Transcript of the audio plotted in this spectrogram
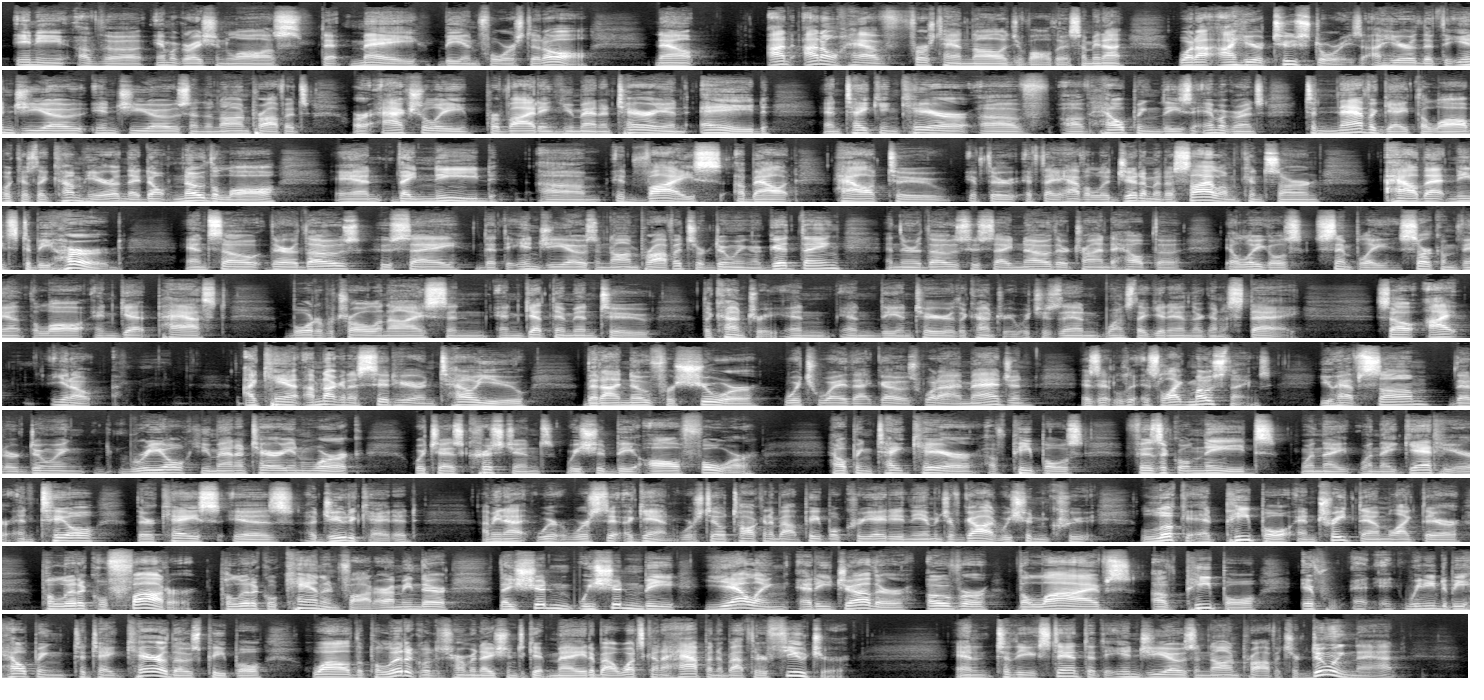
any of the immigration laws that may be enforced at all. Now, I, I don't have firsthand knowledge of all this. I mean, I what I, I, hear two stories. I hear that the NGO, NGOs and the nonprofits are actually providing humanitarian aid and taking care of of helping these immigrants to navigate the law because they come here and they don't know the law and they need um, advice about how to if they if they have a legitimate asylum concern how that needs to be heard. And so there are those who say that the NGOs and nonprofits are doing a good thing, and there are those who say no, they're trying to help the illegals simply circumvent the law and get past Border Patrol and ICE and, and get them into the country and, and the interior of the country, which is then once they get in, they're going to stay. So I, you know, I can't, I'm not going to sit here and tell you that I know for sure which way that goes. What I imagine is it, it's like most things. You have some that are doing real humanitarian work, which as Christians we should be all for, helping take care of people's physical needs when they when they get here until their case is adjudicated. I mean, I, we're we're still again we're still talking about people created in the image of God. We shouldn't cre- look at people and treat them like they're political fodder, political cannon fodder. I mean, they're they shouldn't we shouldn't be yelling at each other over the lives of people if we need to be helping to take care of those people while the political determinations get made about what's going to happen about their future. And to the extent that the NGOs and nonprofits are doing that,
